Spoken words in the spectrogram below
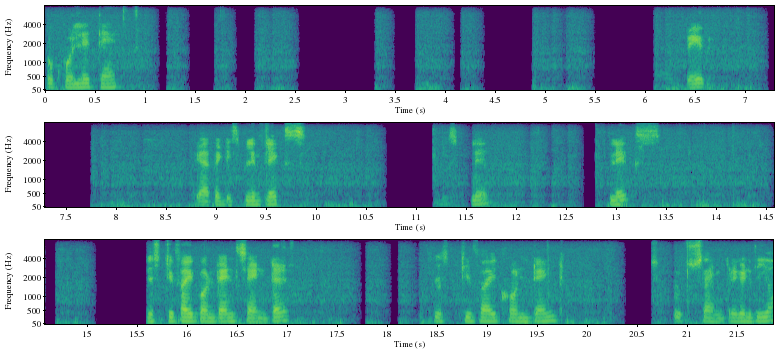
तो खोल लेते हैं। यहाँ पे display flex display flex justify content center justify content कुछ सेंटर कर दिया।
